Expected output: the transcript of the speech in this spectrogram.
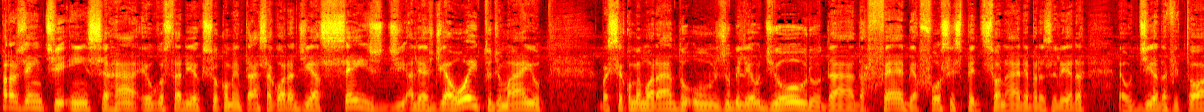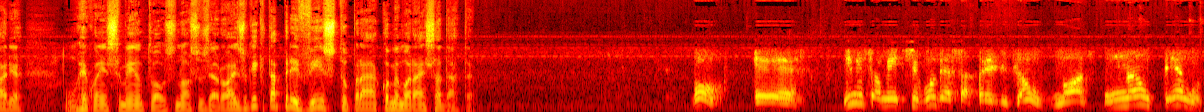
para a gente encerrar, eu gostaria que o senhor comentasse agora, dia 6 de. Aliás, dia 8 de maio, vai ser comemorado o Jubileu de Ouro da, da FEB, a Força Expedicionária Brasileira. É o Dia da Vitória, um reconhecimento aos nossos heróis. O que está previsto para comemorar essa data? Bom, é, inicialmente, segundo essa previsão, nós não temos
